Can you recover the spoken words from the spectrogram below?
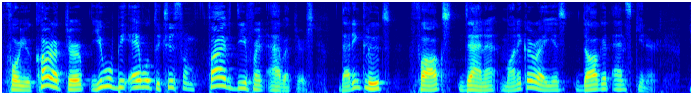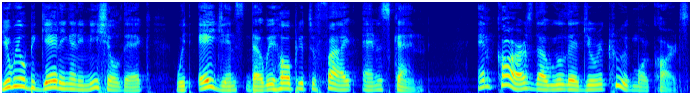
For your character, you will be able to choose from five different avatars. That includes Fox, Dana, Monica Reyes, Doggett, and Skinner. You will be getting an initial deck with agents that will help you to fight and scan, and cards that will let you recruit more cards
